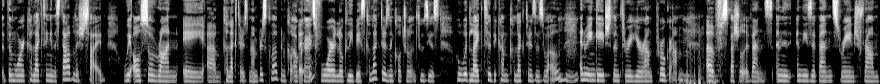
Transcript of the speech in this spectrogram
the more collecting and established side, we also run a um, collectors members club, and co- okay. it's for locally based collectors and cultural enthusiasts who would like to become collectors as well. Mm-hmm. And we engage them through a year round program mm-hmm. of special events, and and these events range from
